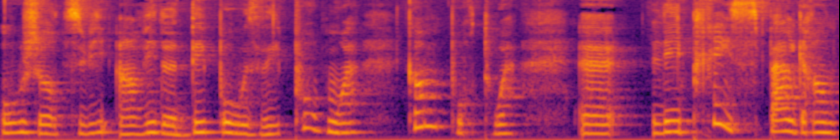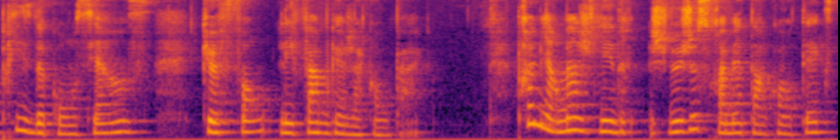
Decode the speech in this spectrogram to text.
aujourd'hui envie de déposer pour moi comme pour toi euh, les principales grandes prises de conscience que font les femmes que j'accompagne. Premièrement, je, veux juste remettre en contexte,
